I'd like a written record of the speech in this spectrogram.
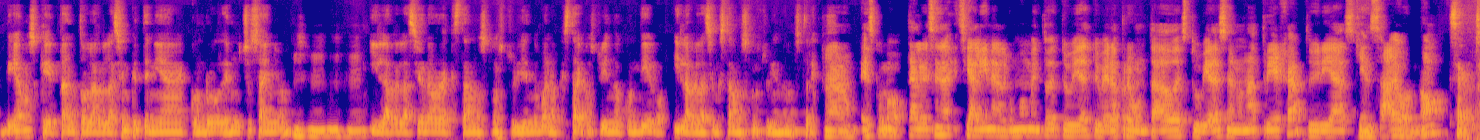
digamos que tanto la relación que tenía con Ro de muchos años Ujú, ujú. y la relación ahora que estamos construyendo, bueno, que estaba construyendo con Diego y la relación que estábamos construyendo los tres. Claro, es como tal vez en- si alguien en algún momento de tu vida te hubiera preguntado, estuvieras en una trieja, tú dirías, quién sabe o no. Exacto.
